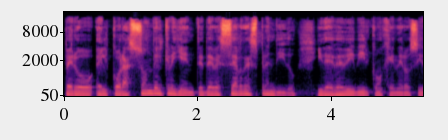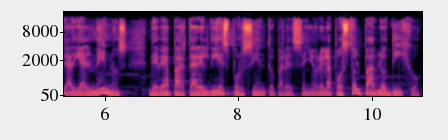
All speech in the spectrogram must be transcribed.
pero el corazón del creyente debe ser desprendido y debe vivir con generosidad y al menos debe apartar el 10% para el Señor. El apóstol Pablo dijo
